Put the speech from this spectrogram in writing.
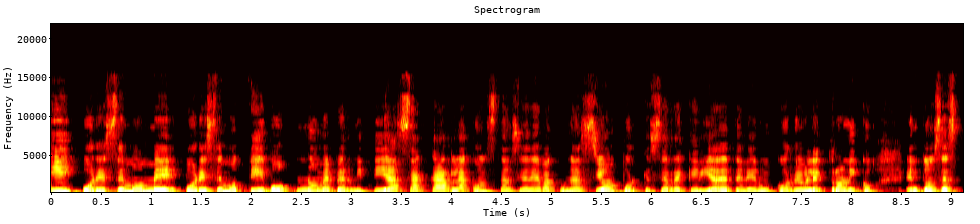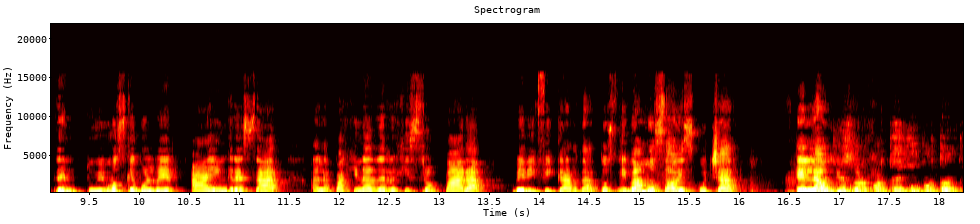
y por ese, momen- por ese motivo no me permitía sacar la constancia de vacunación porque se requería de tener un correo electrónico. Entonces te- tuvimos que volver a ingresar a la página de registro para verificar datos. Y vamos a escuchar el audio. Es una parte importante.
